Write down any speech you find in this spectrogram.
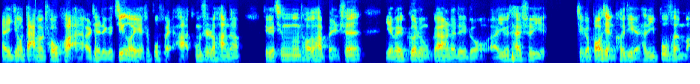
呃，已经有大量筹款，而且这个金额也是不菲哈。同时的话呢，这个轻松筹的话本身也为各种各样的这种呃，因为它是以这个保险科技也它的一部分嘛，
